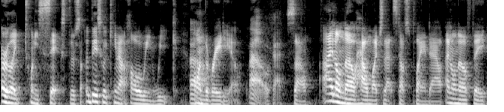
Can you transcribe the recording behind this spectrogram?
or like 26th. There's it basically came out Halloween week on the radio. Oh, okay. So I don't know how much that stuff's planned out. I don't know if they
